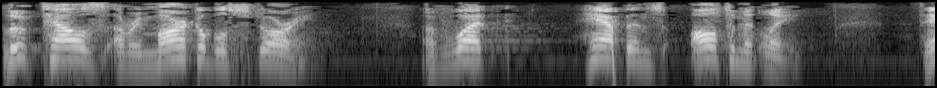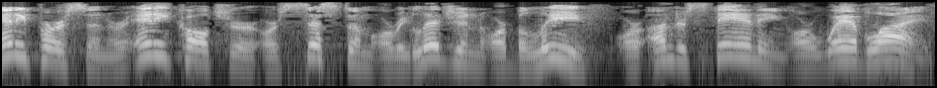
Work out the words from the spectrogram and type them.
Luke tells a remarkable story of what happens ultimately to any person or any culture or system or religion or belief or understanding or way of life.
